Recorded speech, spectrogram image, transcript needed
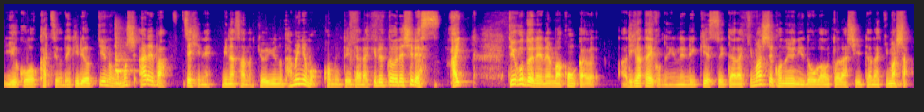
有効活用できるよっていうのがもしあれば、ぜひね、皆さんの共有のためにもコメントいただけると嬉しいです。はい。ということでね、まあ、今回はありがたいことにね、リクエストいただきまして、このように動画を撮らせていただきました。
